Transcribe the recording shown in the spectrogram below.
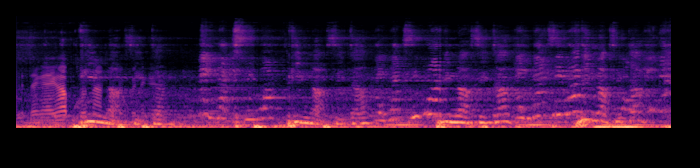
เป็นยังไงครับพี่หนักสิจ๊ะไอ้หนักสิวะพี่หนักสิจ๊ะไอ้หนักสิวะพี่หนักสิจ๊ะไอ้หนักสิวะพี่หนักสิจ๊ะอีก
